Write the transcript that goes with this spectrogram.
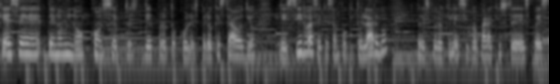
que se denominó conceptos de protocolo. Espero que este audio les sirva, sé que está un poquito largo, pero espero que les sirva para que ustedes pues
